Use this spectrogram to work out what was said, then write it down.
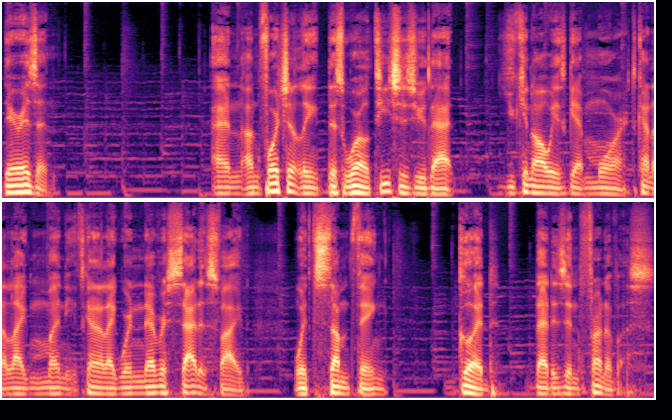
there isn't. And unfortunately, this world teaches you that you can always get more. It's kind of like money. It's kind of like we're never satisfied with something good that is in front of us.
